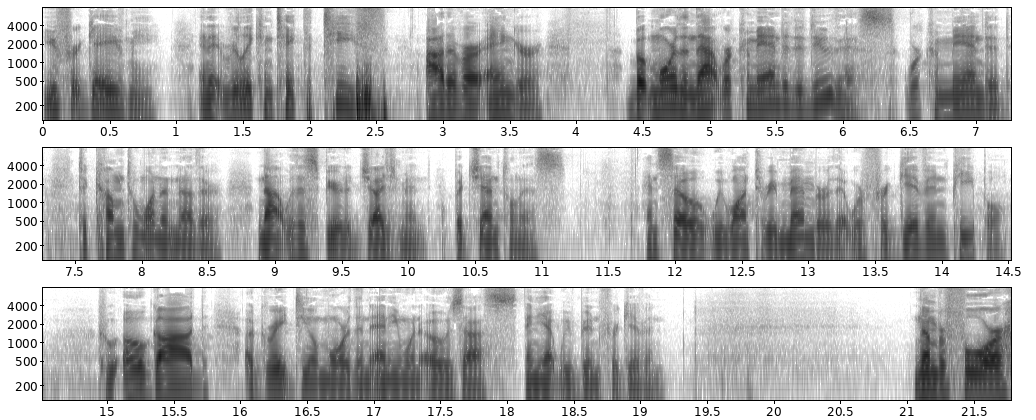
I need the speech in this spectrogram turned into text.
You forgave me. And it really can take the teeth out of our anger but more than that, we're commanded to do this. We're commanded to come to one another, not with a spirit of judgment, but gentleness. And so we want to remember that we're forgiven people who owe God a great deal more than anyone owes us, and yet we've been forgiven. Number four,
